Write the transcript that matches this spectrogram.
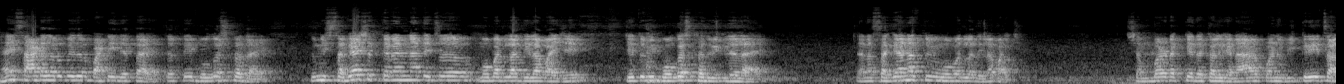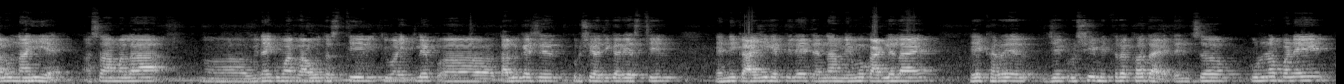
हे साठ हजार रुपये जर पाठी देत आहे तर ते बोगस खत आहे. तुम्ही सगळ्या शेतकऱ्यांना त्याचं मोबदला दिला पाहिजे जे तुम्ही बोगस खत विकलेलं आहे. त्यांना सगळ्यांनाच तुम्ही मोबदला दिला पाहिजे. शंभर टक्के दखल घेणार पण विक्री चालू नाही आहे असं आम्हाला विनयकुमार राऊत असतील किंवा इथले तालुक्याचे कृषी अधिकारी असतील यांनी काळजी घेतलेली आहे त्यांना मेमो काढलेला आहे. हे खरे जे कृषी मित्र खत आहे त्यांचं पूर्णपणे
